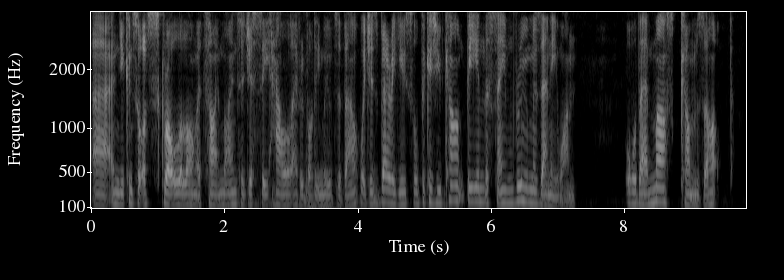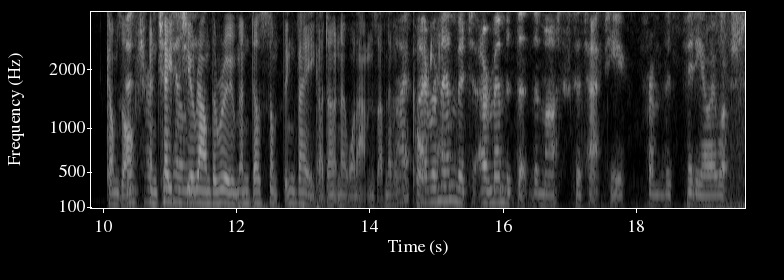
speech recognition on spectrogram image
Uh, and you can sort of scroll along a timeline to just see how everybody moves about, which is very useful because you can't be in the same room as anyone, or their mask comes up, comes And off, and chases you around the room and does something vague. I don't know what happens. I've never been I, caught. I yet. remembered. I remembered that the masks attacked you from the video I watched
